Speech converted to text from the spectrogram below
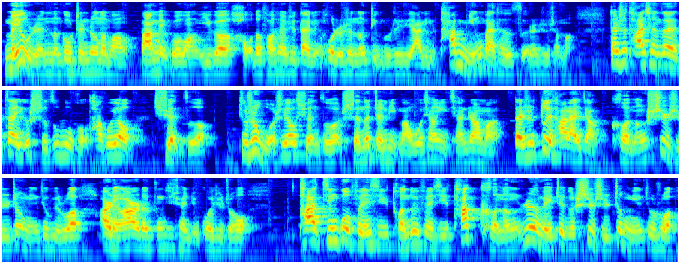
没有人能够真正的往把美国往一个好的方向去带领，或者是能顶住这些压力。他明白他的责任是什么，但是他现在在一个十字路口，他会要选择。就是我是要选择神的真理嘛，我像以前这样嘛。但是对他来讲，可能事实证明，就比如说二零二二的中期选举过去之后，他经过分析，团队分析，他可能认为这个事实证明，就是说，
